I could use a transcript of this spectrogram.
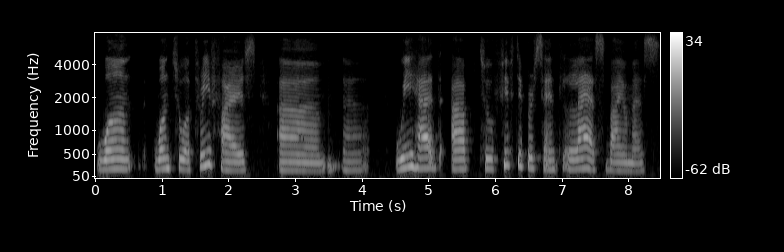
one one two or three fires um, uh, we had up to 50% less biomass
